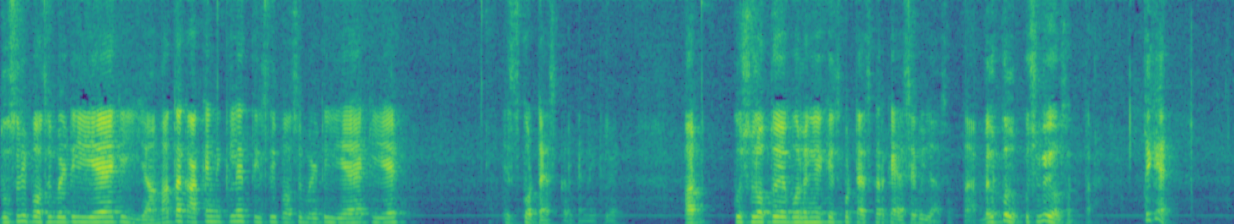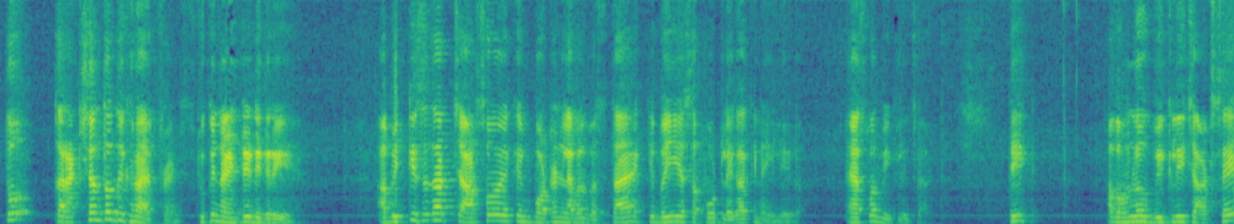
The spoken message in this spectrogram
दूसरी पॉसिबिलिटी ये है कि यहाँ तक आके निकले, तीसरी पॉसिबिलिटी ये है कि ये इसको टेस्ट करके निकले। और कुछ लोग तो ये बोलेंगे कि इसको टेस्ट करके ऐसे भी जा सकता है। बिल्कुल, कुछ भी हो सकता है। ठीक है? तो करेक्शन तो दिख रहा है फ्रेंड्स क्योंकि 90 डिग्री है। अब 21,400 एक इंपॉर्टेंट लेवल बचता है कि भाई ये सपोर्ट लेगा कि नहीं लेगा? एज पर वीकली चार्ट ठीक? अब हम लोग वीकली चार्ट से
